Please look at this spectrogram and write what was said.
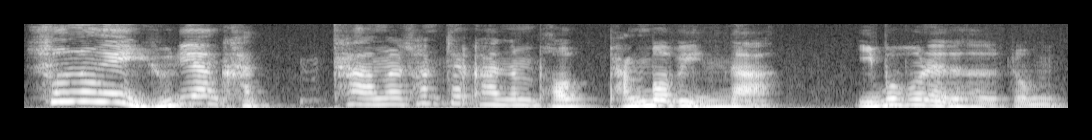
수능에 유리한 가탐을 선택하는 법, 방법이 있나 이 부분에 대해서 좀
